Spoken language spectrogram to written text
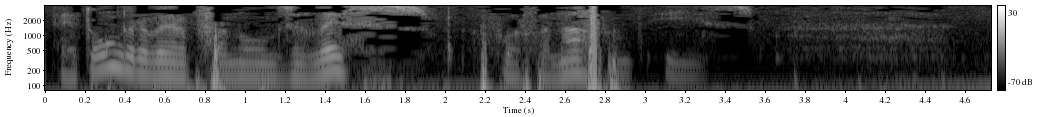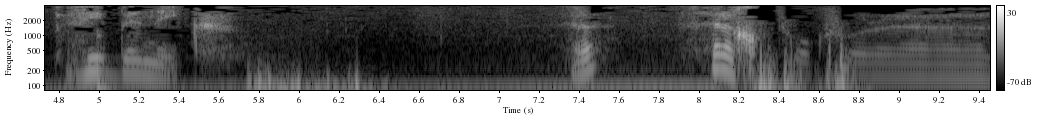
het onderwerp van onze les voor vanavond is, wie ben ik? Ja, dat is erg goed ook voor, uh,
